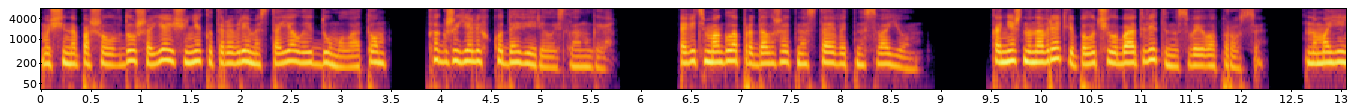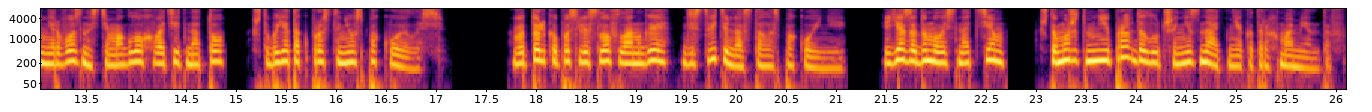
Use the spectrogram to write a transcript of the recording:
Мужчина пошел в душ, а я еще некоторое время стояла и думала о том, как же я легко доверилась Ланге. А ведь могла продолжать настаивать на своем. Конечно, навряд ли получила бы ответы на свои вопросы, но моей нервозности могло хватить на то, чтобы я так просто не успокоилась. Вот только после слов Ланге действительно стало спокойнее, и я задумалась над тем, что, может, мне и правда лучше не знать некоторых моментов.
